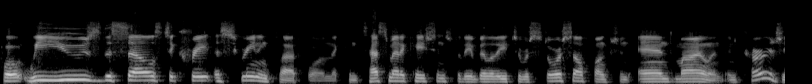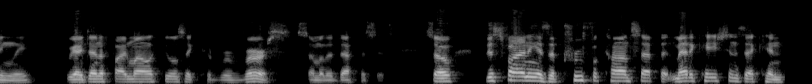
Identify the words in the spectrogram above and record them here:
quote, we use the cells to create a screening platform that can test medications for the ability to restore cell function and myelin. Encouragingly, we identified molecules that could reverse some of the deficits. So this finding is a proof of concept that medications that can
